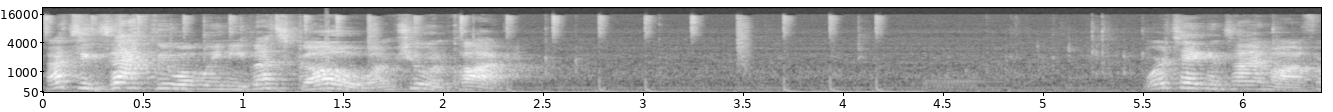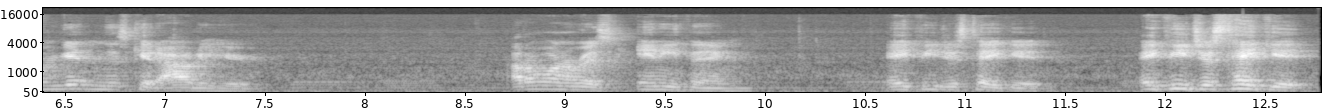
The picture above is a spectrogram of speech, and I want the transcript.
That's exactly what we need. Let's go. I'm chewing clock. We're taking time off. We're getting this kid out of here. I don't want to risk anything. AP, just take it. AP, just take it.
